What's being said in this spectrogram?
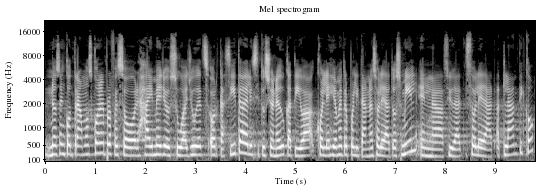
Nos encontramos con el profesor Jaime Josué Judets Orcasita de la institución educativa Colegio Metropolitano de Soledad 2000 en la ciudad Soledad Atlántico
